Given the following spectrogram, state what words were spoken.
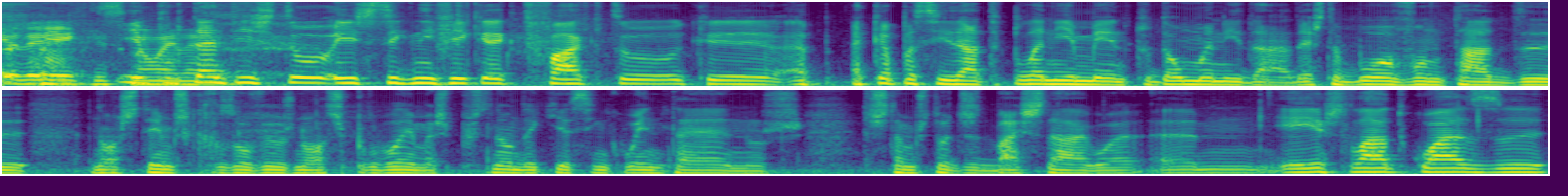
eu diria que isso E não é portanto isto, isto significa que de facto que a, a capacidade de planeamento da humanidade, esta boa vontade de nós temos que resolver os nossos problemas, porque senão daqui a 50 anos estamos todos debaixo d'água, hum, é este lado quase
